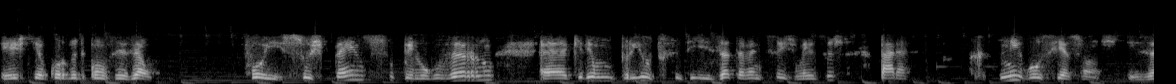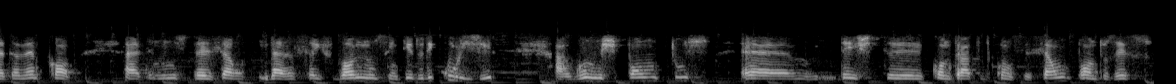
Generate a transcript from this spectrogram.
Este acordo de concessão foi suspenso pelo governo, eh, que deu um período de exatamente seis meses para negociações, exatamente com a administração da Safebond, no sentido de corrigir alguns pontos deste contrato de concessão, pontos esses,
